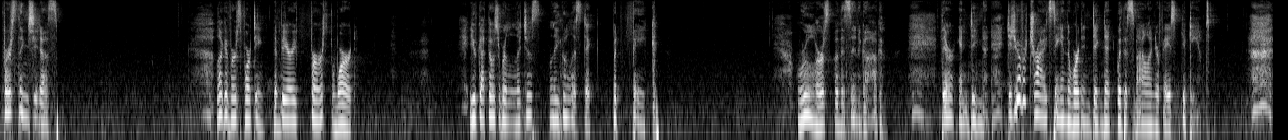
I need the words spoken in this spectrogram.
First thing she does. Look at verse 14, the very first word. You've got those religious, legalistic, but fake rulers of the synagogue. They're indignant. Did you ever try saying the word indignant with a smile on your face? You can't.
